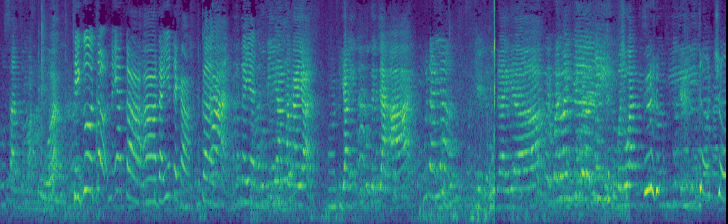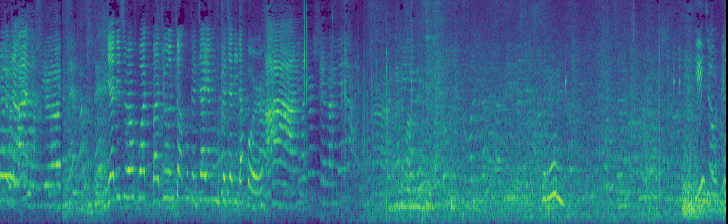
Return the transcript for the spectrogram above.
rumusan untuk waktu eh. Cikgu tak nak ya kak uh, diet ya kak? Bukan. Pakaian. Pemilihan pakaian Yang itu pekerjaan Budaya. budaya teknologi Pekerjaan. sosial Dia disuruh buat baju untuk pekerja yang bekerja di dapur. ah Eh, jawabnya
